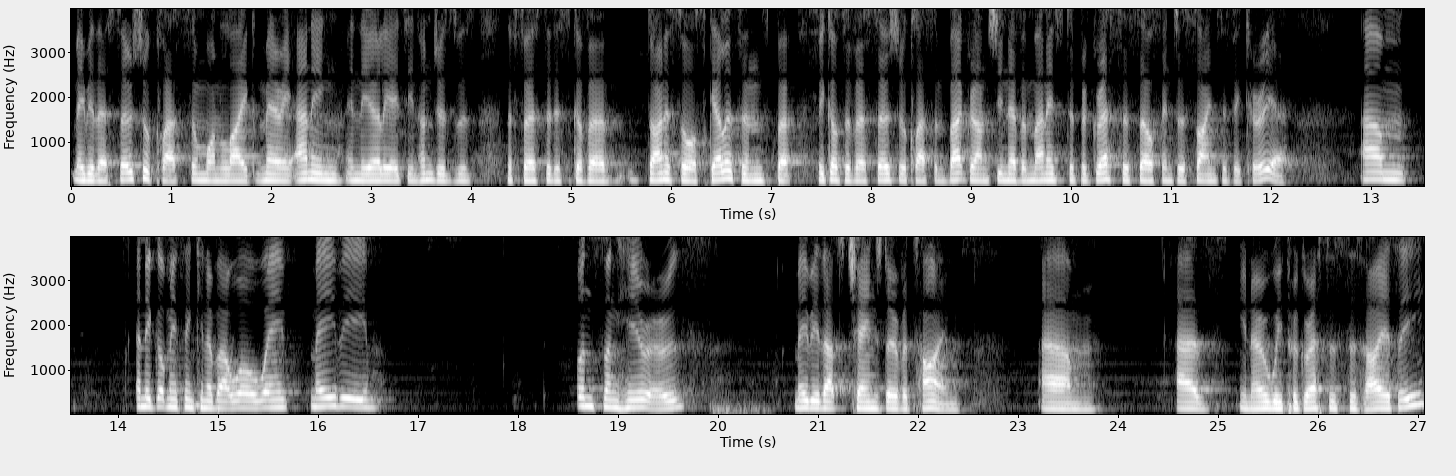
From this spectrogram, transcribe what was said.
maybe their social class. Someone like Mary Anning in the early 1800s was the first to discover dinosaur skeletons, but because of her social class and background, she never managed to progress herself into a scientific career. Um, and it got me thinking about well, wait, maybe unsung heroes, maybe that's changed over time. Um, as you know, we progress as society,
